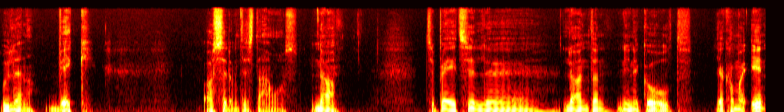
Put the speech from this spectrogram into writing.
Udlandet. Væk. Også selvom det er Star Wars. Nå. Tilbage til øh, London. Nina Gold. Jeg kommer ind.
